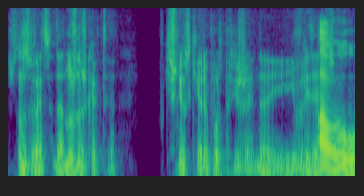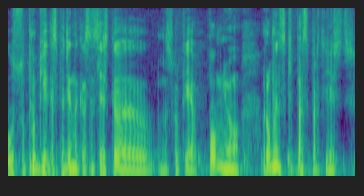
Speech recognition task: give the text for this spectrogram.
что называется, да, нужно же как-то Кишиневский аэропорт приезжать, да, и, и вылетать. А у супруги господина Красносельского, насколько я помню, румынский паспорт есть.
